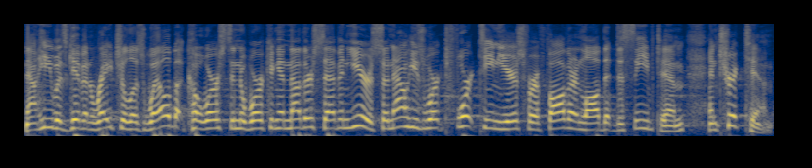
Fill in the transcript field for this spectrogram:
Now he was given Rachel as well, but coerced into working another seven years. So now he's worked 14 years for a father in law that deceived him and tricked him.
